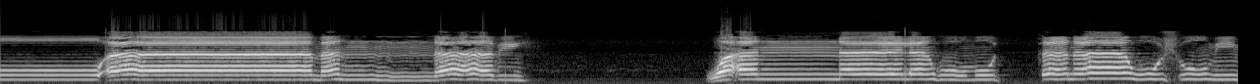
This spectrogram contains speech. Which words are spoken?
وقالوا آمنا به وأنى لهم التناوش من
